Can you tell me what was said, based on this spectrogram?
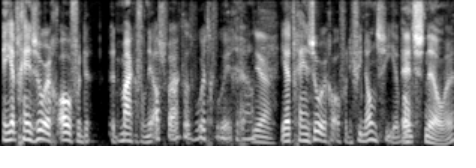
En je hebt geen zorg over de, het maken van die afspraak, dat wordt voor je gedaan. Ja. Je hebt geen zorg over de financiën. En snel, hè?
